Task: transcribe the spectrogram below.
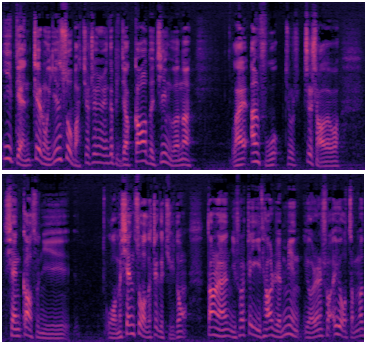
一点这种因素吧，就是用一个比较高的金额呢来安抚，就是至少先告诉你，我们先做了这个举动。当然，你说这一条人命，有人说，哎呦，怎么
